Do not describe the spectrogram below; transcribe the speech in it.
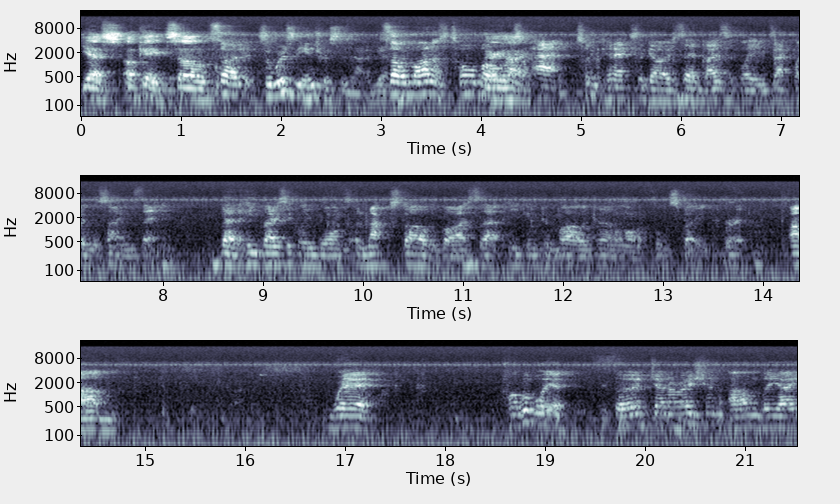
yes, okay, so, So, So where's the interest in that, I guess? so Linus Very Torvalds at two connects ago said basically exactly the same thing. That he basically wants a NUC style device that he can compile a kernel on at full speed. right. Um, we're probably a third generation ARM v8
